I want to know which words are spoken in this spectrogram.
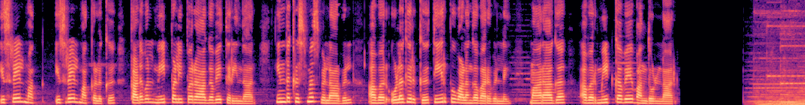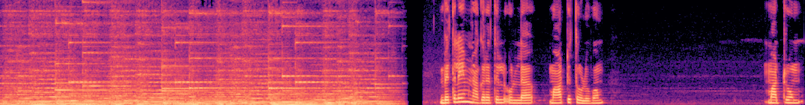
இஸ்ரேல் மக் இஸ்ரேல் மக்களுக்கு கடவுள் மீட்பளிப்பராகவே தெரிந்தார். இந்த கிறிஸ்துமஸ் விழாவில் அவர் உலகிற்கு தீர்ப்பு வழங்க வரவில்லை, மாறாக அவர் மீட்கவே வந்துள்ளார். பெத்லகேம் நகரத்தில் உள்ள மாட்டுத் தொழுவம் மற்றும்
